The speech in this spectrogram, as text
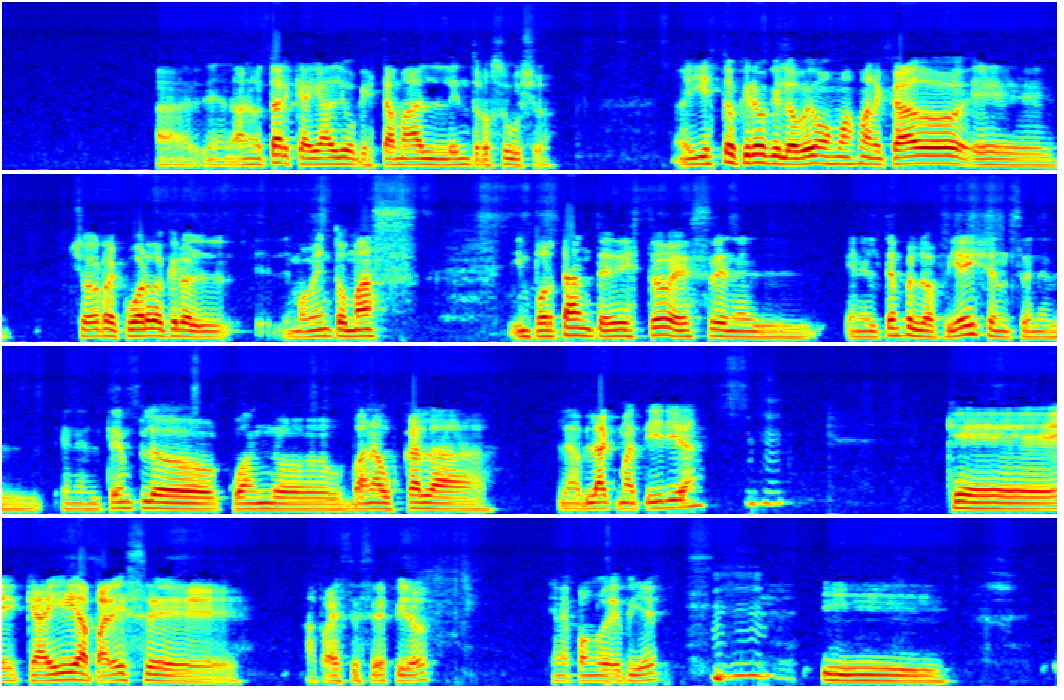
a, notar que hay algo que está mal dentro suyo. Y esto creo que lo vemos más marcado. Eh, yo recuerdo que el, el, momento más importante de esto es en el, en el Temple of the Ancients, en el, en el templo cuando van a buscar la, la Black Materia, que, que, ahí aparece, aparece Sephiroth, y me pongo de pie. y,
